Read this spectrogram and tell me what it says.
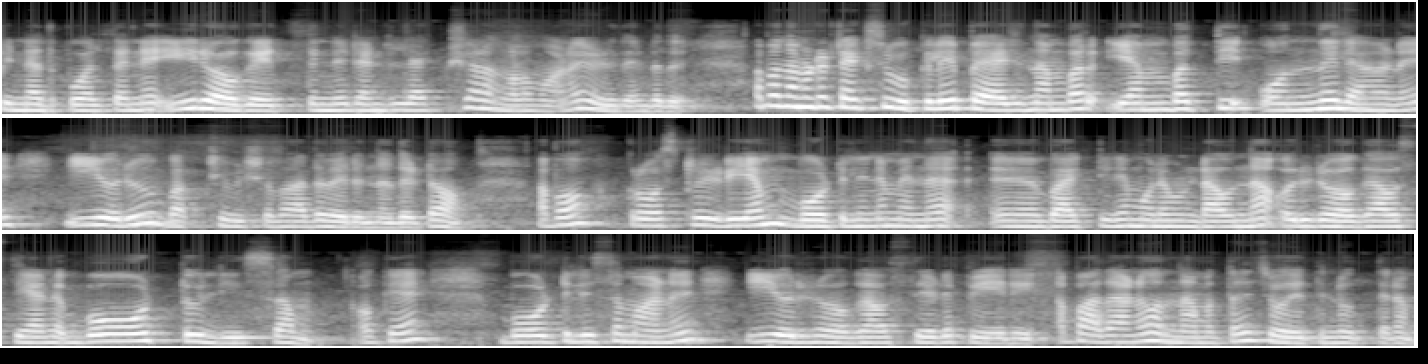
പിന്നെ അതുപോലെ തന്നെ ഈ രോഗത്തിന്റെ രണ്ട് ലക്ഷണങ്ങളുമാണ് എഴുതേണ്ടത്. അപ്പോൾ നമ്മുടെ ടെക്സ്റ്റ് ബുക്കിൽ പേജ് നമ്പർ എൺപത്തി ഒന്നിലാണ് ഈ ഒരു ഭക്ഷ്യവിഷബാധ വരുന്നത് കേട്ടോ. അപ്പോൾ ക്രോസ്ട്രീഡിയം ബോട്ടിലിനം എന്ന ബാക്ടീരിയ മൂലം ഉണ്ടാകുന്ന ഒരു രോഗാവസ്ഥയാണ് ബോട്ടുലിസം. ഓക്കെ? ബോട്ടുലിസമാണ് ഈ ഒരു രോഗാവസ്ഥയുടെ പേര്. അപ്പോൾ അതാണ് ഒന്നാമത്തെ ചോദ്യത്തിന്റെ ഉത്തരം.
